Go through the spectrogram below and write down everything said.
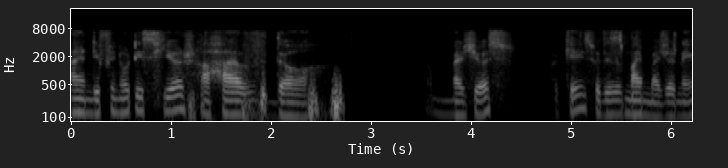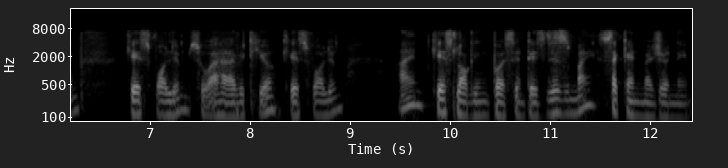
And if you notice here I have the measures okay? So this is my measure name case volume. So I have it here case volume and case logging percentage. This is my second measure name.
